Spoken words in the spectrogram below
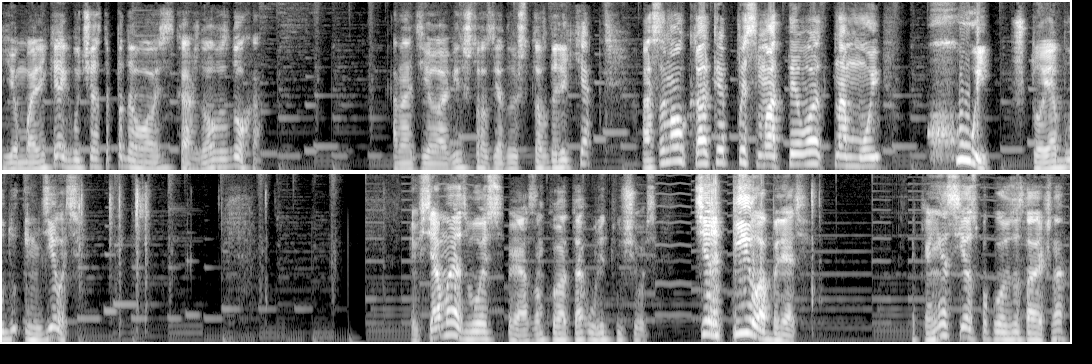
Ее маленькая грудь часто подавалась из каждого вздоха. Она делала вид, что разглядывает что-то вдалеке, а сама украдкой присматривала на мой хуй. Что я буду им делать? И вся моя злость разом куда-то улетучилась. Терпила, блядь! Наконец я успокоился достаточно,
